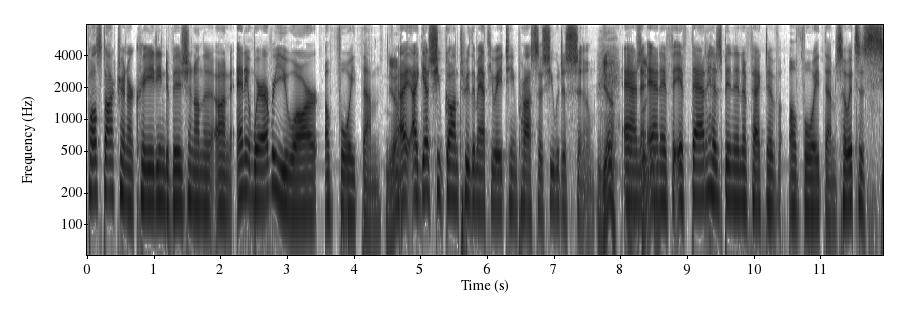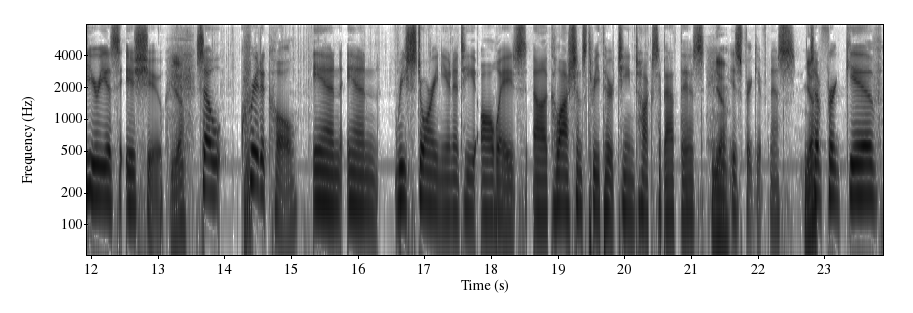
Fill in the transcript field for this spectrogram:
false doctrine are creating division on the on any wherever you are, avoid them. Yeah. I, I guess you've gone through the Matthew 18 process. You would assume. Yeah, and absolutely. and if if that has been ineffective, avoid them. So it's a serious issue. Yeah. So critical in in restoring unity always. Uh, Colossians three thirteen talks about this. Yeah. is forgiveness. Yeah. To forgive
